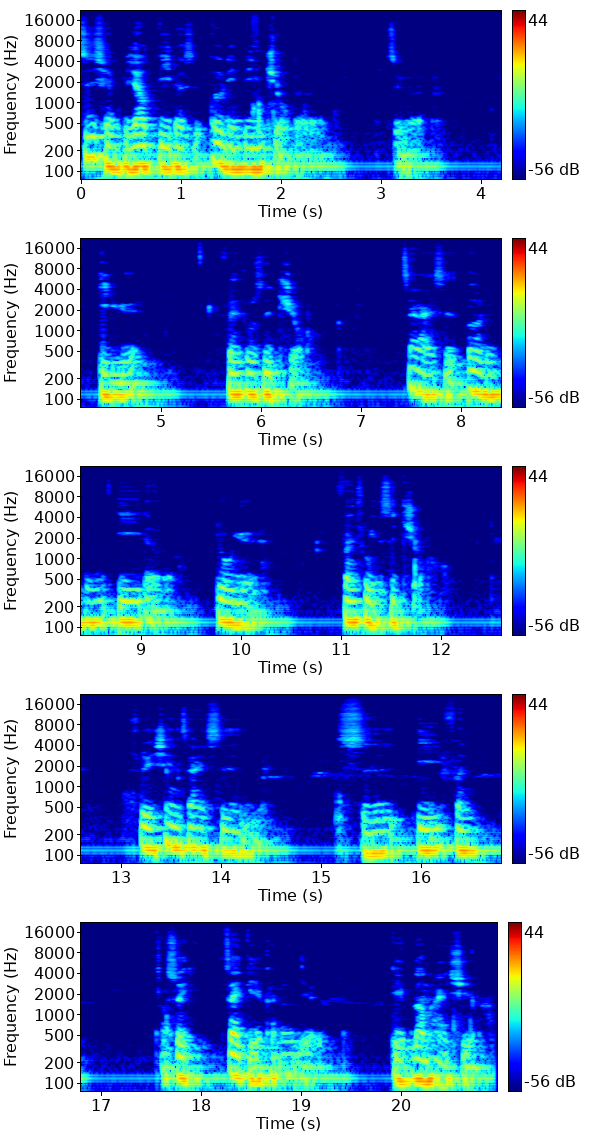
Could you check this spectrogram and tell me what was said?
之前比较低的是二零零九的这个一月。分数是九，再来是二零零一的六月，分数也是九，所以现在是十一分，所以再跌可能也跌不到哪里去了，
